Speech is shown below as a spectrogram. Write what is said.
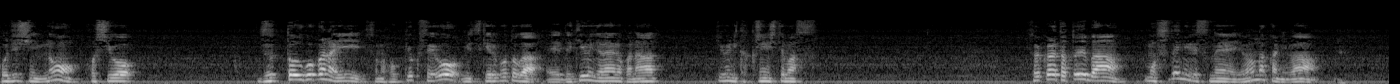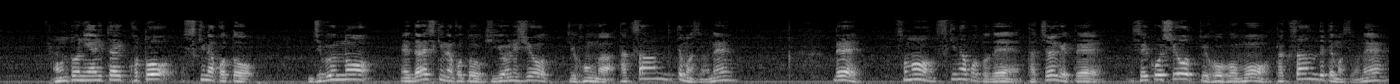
ご自身の星をずっと動かないその北極星を見つけることができるんじゃないのかなというふうに確信してます。それから例えば、もうすでにですね、世の中には、本当にやりたいこと、好きなこと、自分の大好きなことを起業にしようっていう本がたくさん出てますよね。で、その好きなことで立ち上げて成功しようっていう方法もたくさん出てますよね。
